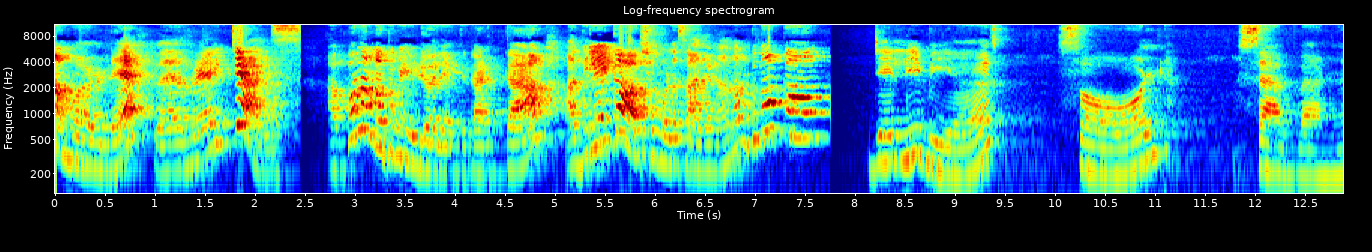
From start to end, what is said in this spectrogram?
നമ്മളുടെ വെറൈറ്റി ഐസ്. അപ്പൊ നമുക്ക് വീഡിയോയിലേക്ക് കടക്കാം. അതിലേക്ക് ആവശ്യമുള്ള സാധനങ്ങൾ നമുക്ക് നോക്കാം. Jelly bears salt seven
